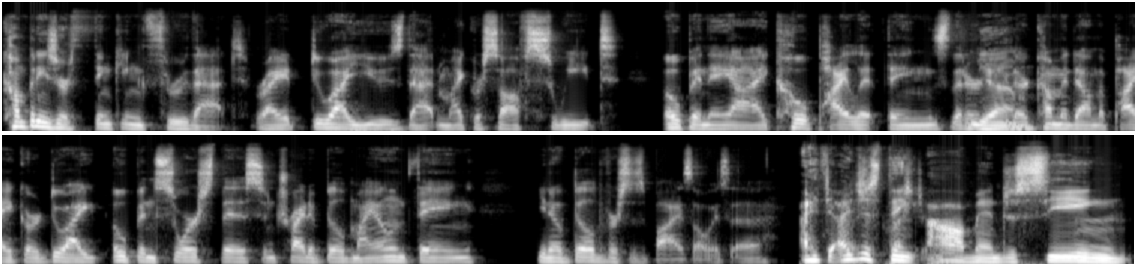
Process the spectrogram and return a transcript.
companies are thinking through that, right? Do I use that Microsoft suite? Open AI co-pilot things that are yeah. that are coming down the pike or do I open source this and try to build my own thing you know build versus buy is always a I, I just think oh man just seeing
